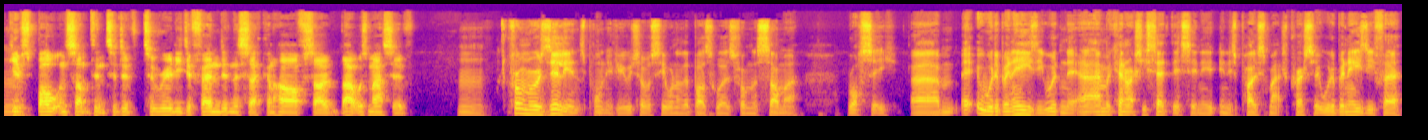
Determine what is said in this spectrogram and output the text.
mm. gives Bolton something to de- to really defend in the second half. So that was massive. Mm. From a resilience point of view, which is obviously one of the buzzwords from the summer, Rossi, um, it, it, would have been easy, wouldn't it? And McKenna actually said this in in his post match presser. It would have been easy for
